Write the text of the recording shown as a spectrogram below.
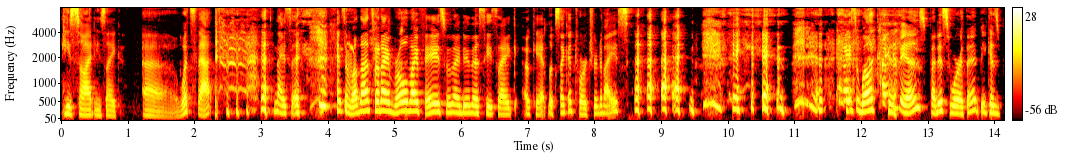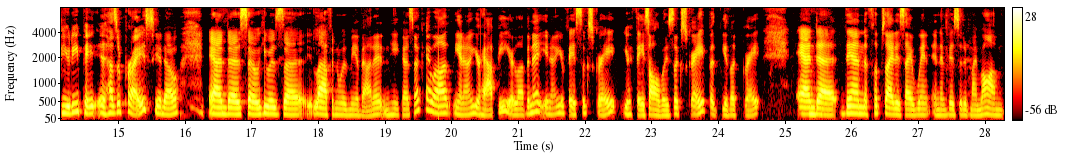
he saw it. He's like, uh, what's that? and I said, I said, well, that's when I roll my face when I do this. He's like, okay, it looks like a torture device. and, I said, well, it kind of is, but it's worth it because beauty pay, it has a price, you know? And uh, so he was uh, laughing with me about it. And he goes, okay, well, you know, you're happy, you're loving it. You know, your face looks great. Your face always looks great, but you look great. And uh, then the flip side is I went and I visited my mom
